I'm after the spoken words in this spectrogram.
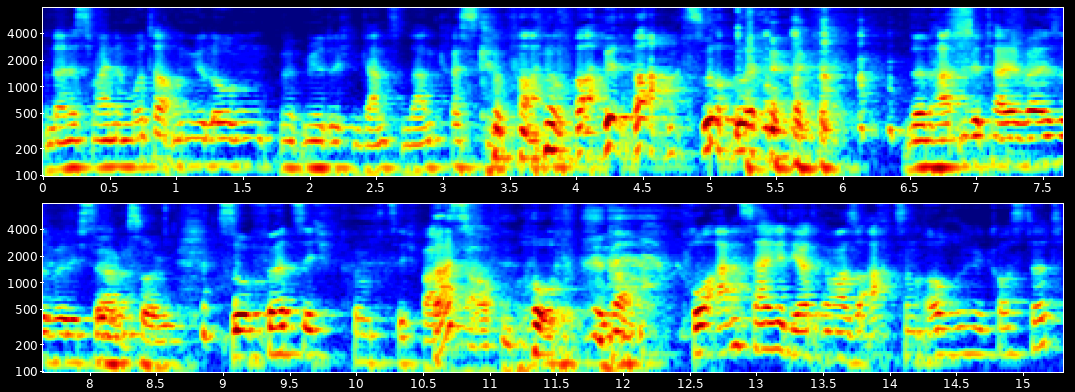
Und dann ist meine Mutter ungelogen mit mir durch den ganzen Landkreis gefahren, um Fahrräder abzuholen. Und dann hatten wir teilweise, würde ich sagen, so 40, 50 Fahrräder auf dem Hof. Ja. Pro Anzeige, die hat immer so 18 Euro gekostet.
